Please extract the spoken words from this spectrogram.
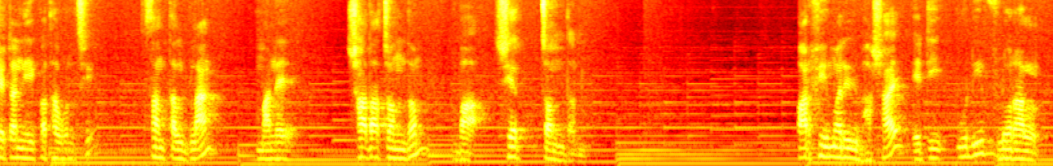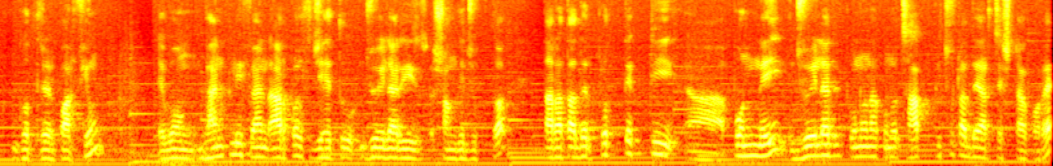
সেটা নিয়ে কথা বলছি। সান্তাল ব্লাঙ্ক মানে সাদা চন্দন বা শ্বেত চন্দন। পারফিউমারির ভাষায় এটি উডি ফ্লোরাল গোত্রের পারফিউম এবং ভ্যানক্লিফ অ্যান্ড আর্পলস যেহেতু জুয়েলারির সঙ্গে যুক্ত, তারা তাদের প্রত্যেকটি পণ্যেই জুয়েলারির কোনো না কোনো ছাপ কিছুটা দেওয়ার চেষ্টা করে।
